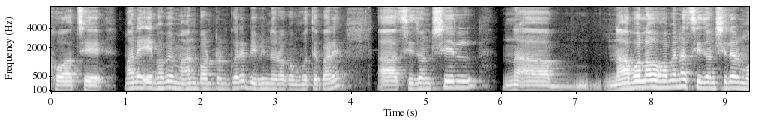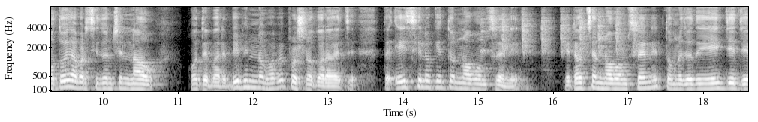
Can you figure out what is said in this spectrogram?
খ আছে মানে এভাবে মান বন্টন করে বিভিন্ন রকম হতে পারে। সৃজনশীল না বলাও হবে না, সৃজনশীলের মতোই, আবার সৃজনশীল নাও হতে পারে, বিভিন্নভাবে প্রশ্ন করা হয়েছে। তো এই ছিল কিন্তু নবম শ্রেণির। এটা হচ্ছে নবম শ্রেণির। তোমরা যদি এই যে যে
